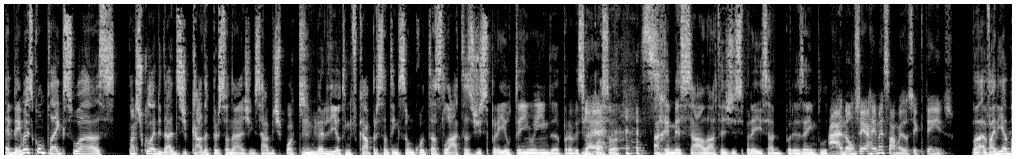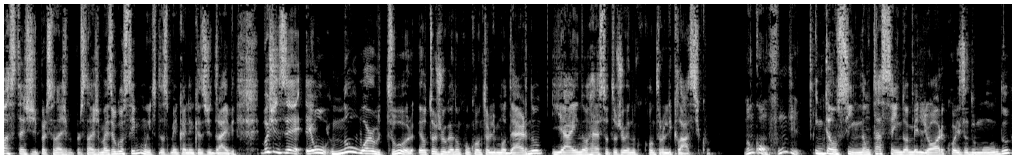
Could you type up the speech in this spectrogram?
é bem mais complexo as particularidades de cada personagem, sabe? Tipo, a Kimberly, uhum. eu tenho que ficar prestando atenção quantas latas de spray eu tenho ainda para ver se é. eu posso arremessar latas de spray, sabe? Por exemplo. Ah, não sei arremessar, mas eu sei que tem isso. Varia bastante de personagem para personagem, mas eu gostei muito das mecânicas de drive. Vou te dizer, eu no World Tour eu tô jogando com controle moderno e aí no resto eu tô jogando com controle clássico. Não confunde? Então, sim, não tá sendo a melhor coisa do mundo,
